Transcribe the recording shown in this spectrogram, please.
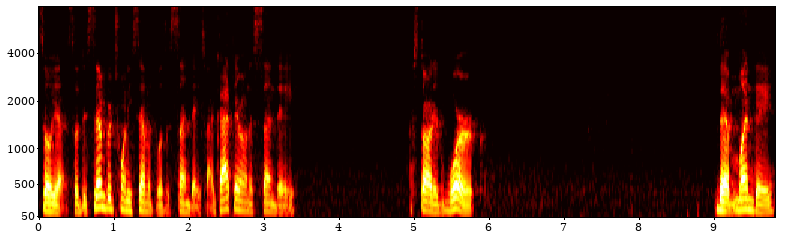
So yeah, so December 27th was a Sunday. So I got there on a Sunday. I started work that Monday,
